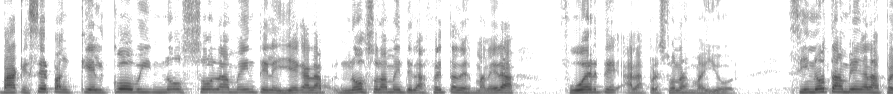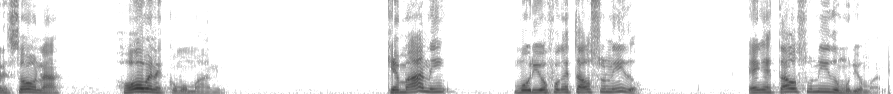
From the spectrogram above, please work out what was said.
para que sepan que el COVID no solamente le llega a la, no solamente le afecta de manera fuerte a las personas mayores, sino también a las personas jóvenes como Manny. Que Manny murió fue en Estados Unidos. En Estados Unidos murió Manny.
